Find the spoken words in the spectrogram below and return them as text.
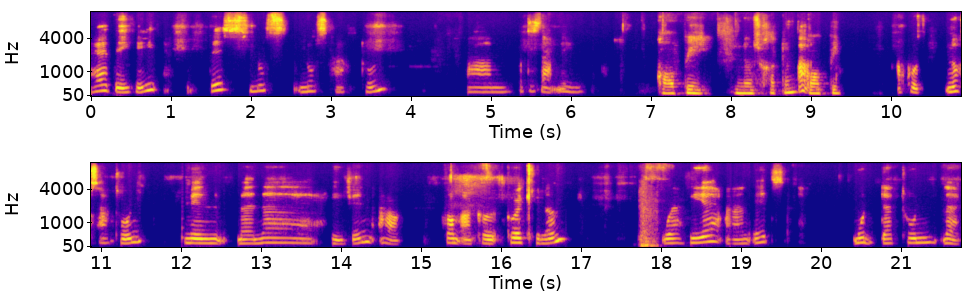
هذه this نس نسخة um what does that mean Copy. Nuskhatun. Ah. Copy. of course نسخة من مناهج our from our cur- curriculum وهي and it's مدة لك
